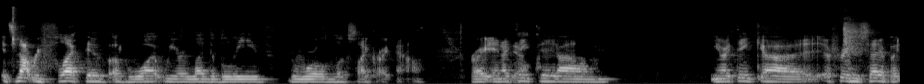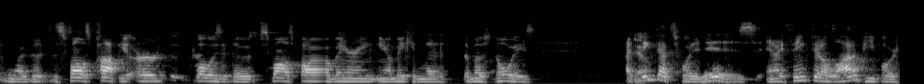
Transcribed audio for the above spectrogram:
it's not reflective of what we are led to believe the world looks like right now, right? And I yeah. think that, um, you know, I think uh, I forget who said it, but you know, the, the smallest popular, or what was it, the smallest ball bearing, you know, making the the most noise. I yeah. think that's what it is, and I think that a lot of people are,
